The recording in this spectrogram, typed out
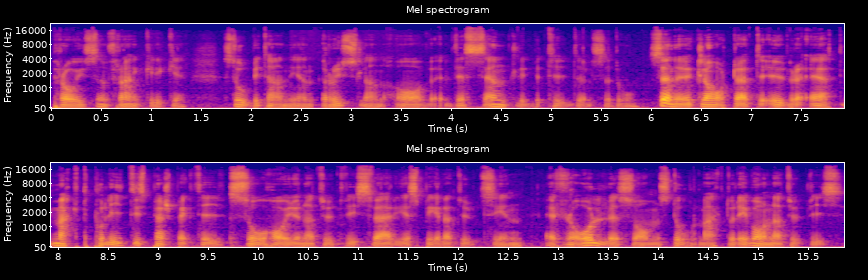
Preussen, Frankrike, Storbritannien, Ryssland av väsentlig betydelse då. Sen är det klart att ur ett maktpolitiskt perspektiv så har ju naturligtvis Sverige spelat ut sin roll som stormakt och det var naturligtvis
